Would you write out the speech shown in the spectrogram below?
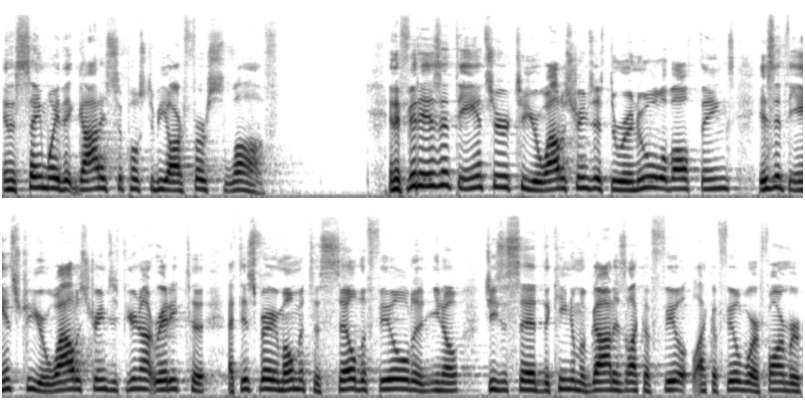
in the same way that God is supposed to be our first love. And if it isn't the answer to your wildest dreams, if the renewal of all things isn't the answer to your wildest dreams, if you're not ready to, at this very moment, to sell the field, and you know, Jesus said the kingdom of God is like a field, like a field where a farmer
